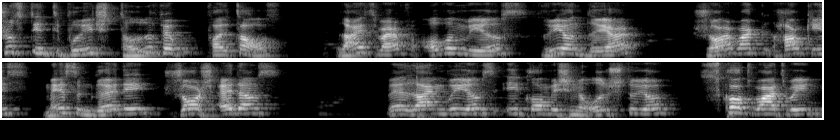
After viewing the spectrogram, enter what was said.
Justin Tipulic, Talufe Faltaos, Lightworth, Owen Williams, Leon Dreyer, Joe Hawkins, Mason Grady, George Adams ve Ryan Williams ilk 15'ini oluşturuyor. Scott Whitewing,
